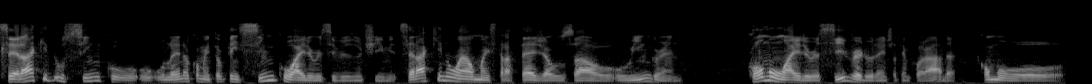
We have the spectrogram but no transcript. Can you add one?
Será que dos cinco, o, o Leno comentou que tem cinco wide receivers no time. Será que não é uma estratégia usar o, o Ingram como um wide receiver durante a temporada? Como o,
